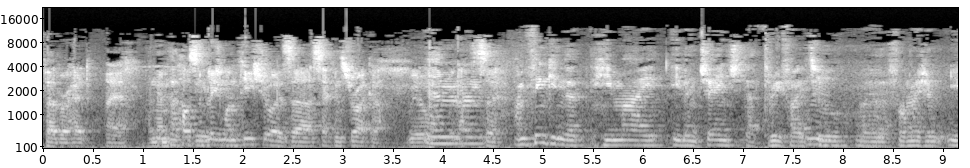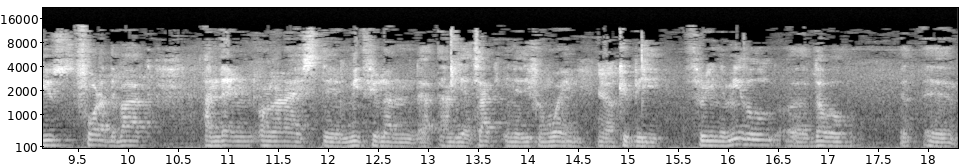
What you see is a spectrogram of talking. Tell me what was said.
further ahead, Oh, yeah. and then That could possibly be a. Montillo as uh, second striker. We'll, And, we'll have and to see. I'm thinking that he might even change that 3-5-2 uh, formation, use four at the back, and then organize the midfield and, and the attack in a different way. Yeah. It could be three in the middle, uh, double, uh, uh,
